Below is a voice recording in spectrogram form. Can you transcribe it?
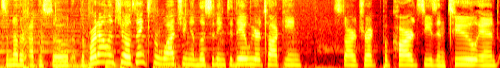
It's another episode of The Brett Allen Show. Thanks for watching and listening. Today we are talking Star Trek Picard Season 2 and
